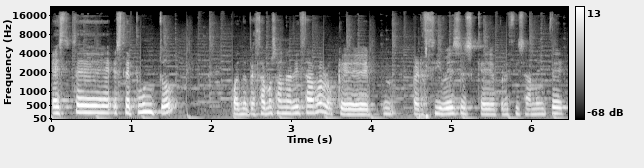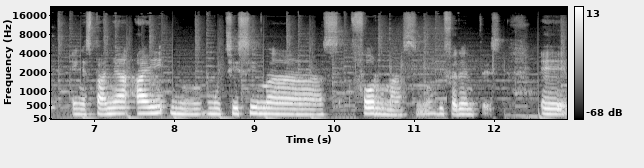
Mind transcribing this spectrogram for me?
Este, este punto cuando empezamos a analizarlo, lo que percibes es que precisamente en España hay muchísimas formas diferentes, eh,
